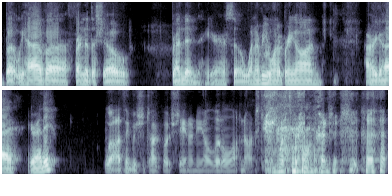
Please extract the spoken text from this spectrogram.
But we have a friend of the show, Brendan, here. So whenever you want to bring on our guy, you ready? Well, I think we should talk about Shane O'Neill a little long. No, just kidding. Brendan.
